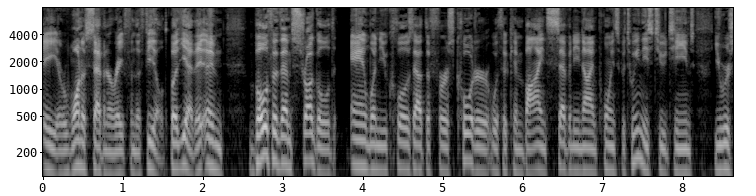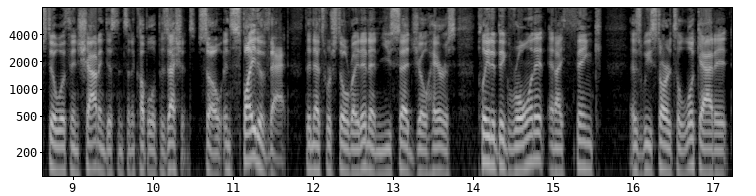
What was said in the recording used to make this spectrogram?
eight or one of seven or eight from the field. But yeah, they, and both of them struggled. And when you closed out the first quarter with a combined seventy nine points between these two teams, you were still within shouting distance in a couple of possessions. So in spite of that, the Nets were still right in it. And you said Joe Harris played a big role in it, and I think as we started to look at it,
